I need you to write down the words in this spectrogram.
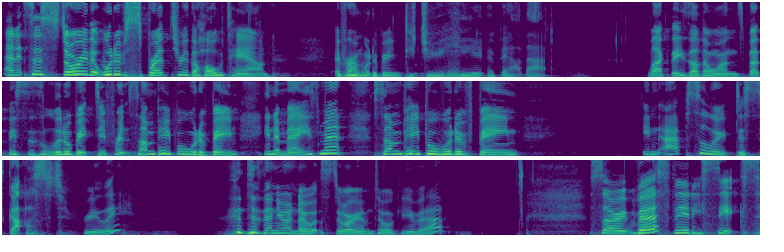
And it's a story that would have spread through the whole town. Everyone would have been, Did you hear about that? Like these other ones, but this is a little bit different. Some people would have been in amazement, some people would have been in absolute disgust, really. Does anyone know what story I'm talking about? So, verse 36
